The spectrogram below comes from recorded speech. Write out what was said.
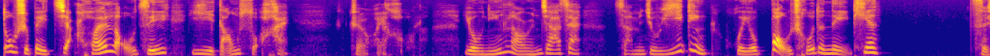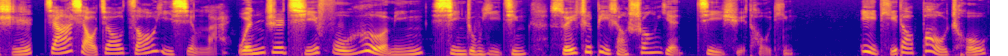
都是被贾怀老贼一党所害。这回好了，有您老人家在，咱们就一定会有报仇的那一天。此时，贾小娇早已醒来，闻知其父恶名，心中一惊，随之闭上双眼，继续偷听。一提到报仇，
